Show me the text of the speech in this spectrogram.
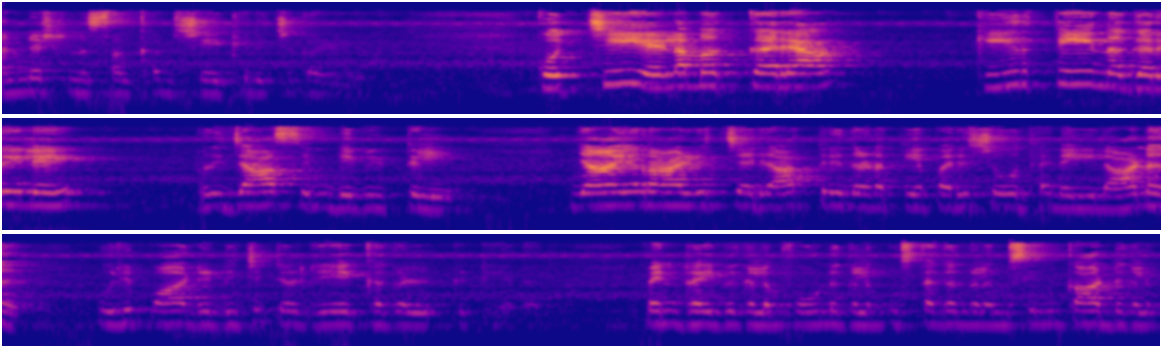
അന്വേഷണ സംഘം ശേഖരിച്ചു കഴിഞ്ഞു. കൊച്ചി എളമക്കര കീർത്തി നഗറിലെ റിജാസിന്റെ വീട്ടിൽ ഞായറാഴ്ച രാത്രി നടത്തിയ പരിശോധനയിലാണ് ഒരുപാട് ഡിജിറ്റൽ രേഖകൾ കിട്ടിയത്. പെൻഡ്രൈവുകളും ഫോണുകളും പുസ്തകങ്ങളും സിം കാർഡുകളും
